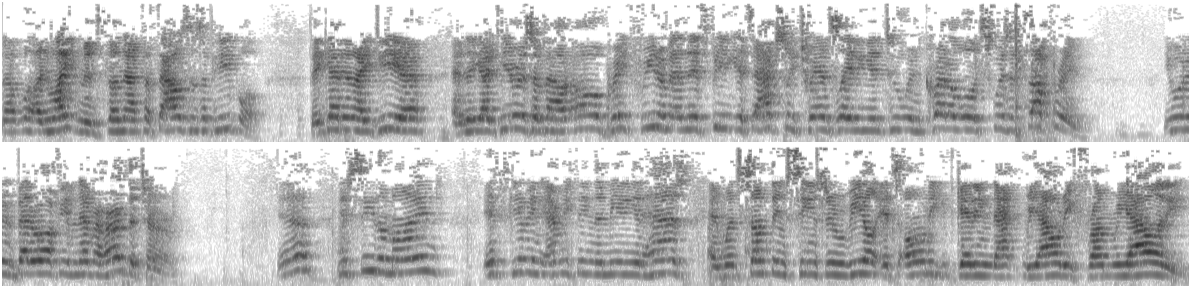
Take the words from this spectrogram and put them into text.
Well, enlightenment's done that to thousands of people. They get an idea, and the idea is about oh, great freedom, and it's being it's actually translating into incredible, exquisite suffering. You would have been better off if you've never heard the term. Yeah, you see the mind. It's giving everything the meaning it has. And when something seems to be real, it's only getting that reality from reality.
